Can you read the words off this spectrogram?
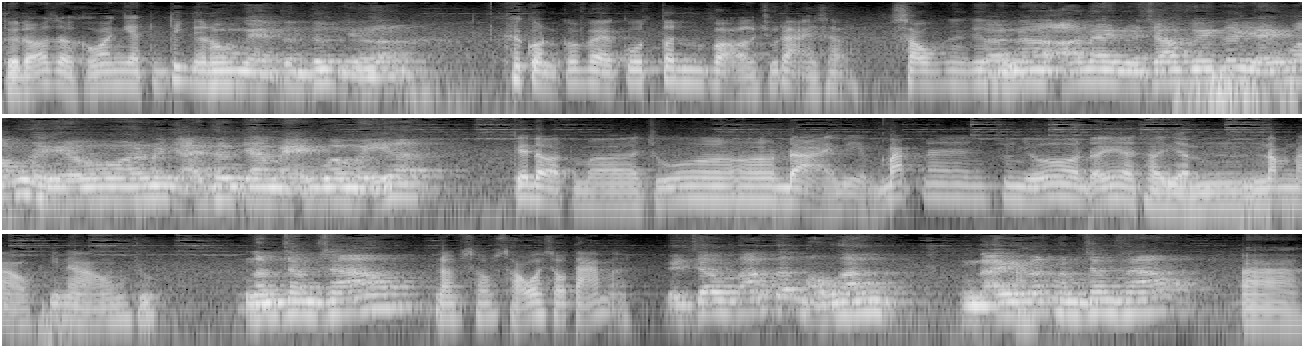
Từ đó giờ không ai nghe tung tích nữa đâu. Không nghe tin tức gì nữa thế còn có về cô tân vợ chú đại sao? Sau cái, vụ nó ở đây rồi sau khi nó giải phóng thì nó chạy theo cha mẹ qua mỹ hết cái đợt mà chú đại bị bắt ấy, chú nhớ đấy là thời điểm năm nào khi nào không chú? năm trăm sáu. Năm sáu sáu hay sáu tám ạ thì sau tám tới mậu thân đại bắt năm trăm sáu. À.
